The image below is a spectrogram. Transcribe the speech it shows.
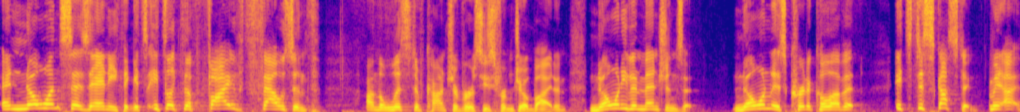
and no one says anything. It's it's like the five thousandth on the list of controversies from Joe Biden. No one even mentions it. No one is critical of it. It's disgusting. I mean, I,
